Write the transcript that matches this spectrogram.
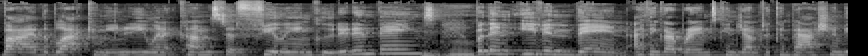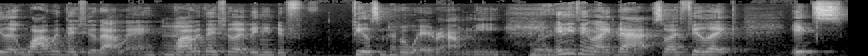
by the black community when it comes to feeling included in things. Mm-hmm. But then even then, I think our brains can jump to compassion and be like why would they feel that way? Why would they feel like they need to f- feel some type of way around me? Right. Anything like that. So I feel like it's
